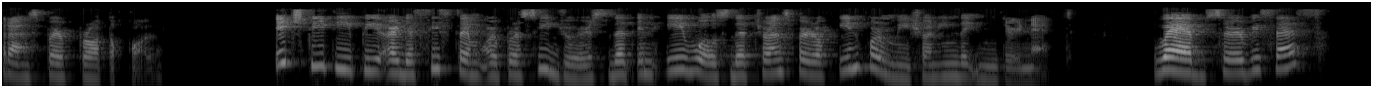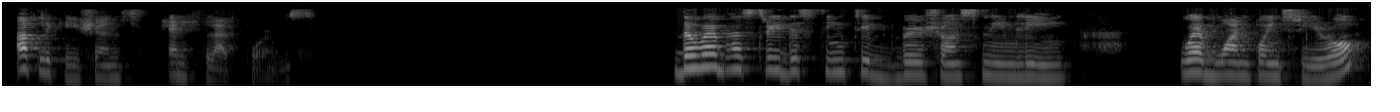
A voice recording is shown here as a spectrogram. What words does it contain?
Transfer Protocol. HTTP are the system or procedures that enables the transfer of information in the internet, web services, applications, and platforms. The web has three distinctive versions, namely Web 1.0,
